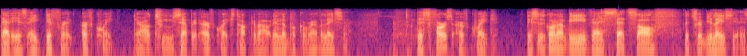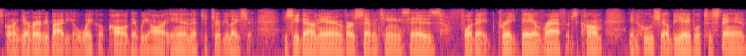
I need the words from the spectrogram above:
that is a different earthquake. There are two separate earthquakes talked about in the book of Revelation. This first earthquake, this is going to be that sets off the tribulation. It's going to give everybody a wake up call that we are in the tribulation. You see down there in verse 17, it says, For that great day of wrath has come, and who shall be able to stand?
